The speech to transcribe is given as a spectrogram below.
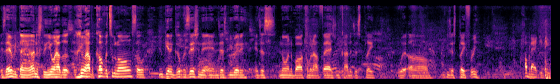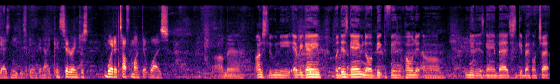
it's everything. Honestly, you don't have the you don't have a cover too long, so you get in good position and just be ready and just knowing the ball coming out fast, you kind of just play with um, you can just play free. How bad did you guys need this game tonight, considering just what a tough month it was? Oh man, honestly, we need every game, but this game, you know, a big defensive opponent. Um, we needed this game bad just to get back on track.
